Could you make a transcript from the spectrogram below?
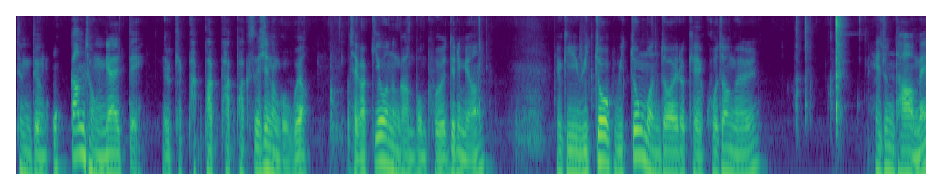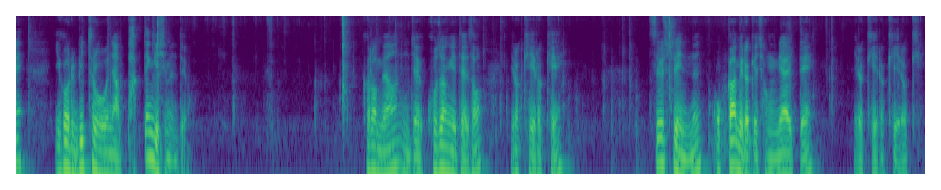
등등 옷감 정리할 때 이렇게 팍팍팍팍 쓰시는 거고요. 제가 끼우는 거 한번 보여드리면 여기 위쪽 위쪽 먼저 이렇게 고정을 해준 다음에 이거를 밑으로 그냥 팍 당기시면 돼요. 그러면 이제 고정이 돼서 이렇게 이렇게 쓸 수 있는 옷감 이렇게 정리할 때 이렇게 이렇게 이렇게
